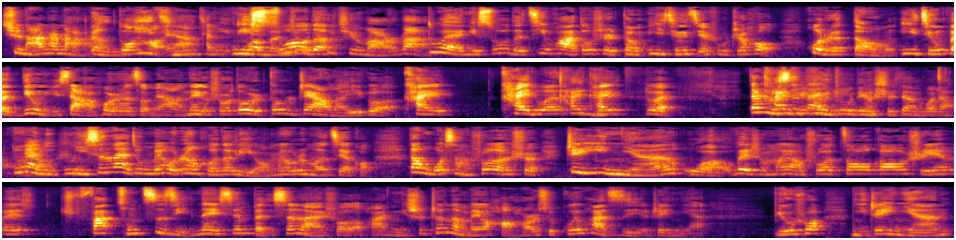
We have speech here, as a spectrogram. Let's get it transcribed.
去哪哪哪多好呀！你所有的出去玩吧，对你所有的计划都是等疫情结束之后，或者等疫情稳定一下，或者怎么样，那个时候都是都是这样的一个开开端开开对。但是你现在注定实现不了。对，你你现在就没有任何的理由，没有任何的借口。但我想说的是，这一年我为什么要说糟糕？是因为发从自己内心本心来说的话，你是真的没有好好去规划自己的这一年。比如说，你这一年，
